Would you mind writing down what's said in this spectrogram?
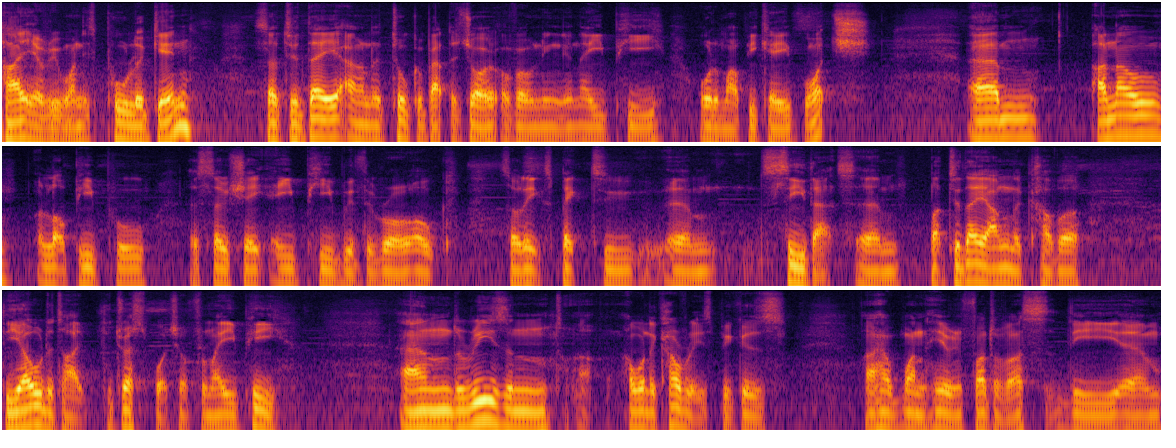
Hi everyone, it's Paul again. So today I'm going to talk about the joy of owning an AP Audemars Piguet watch. Um, I know a lot of people associate AP with the Royal Oak, so they expect to um, see that. Um, but today I'm going to cover the older type, the dress watch from AP. And the reason I want to cover it is because I have one here in front of us, the um,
